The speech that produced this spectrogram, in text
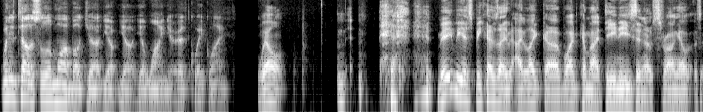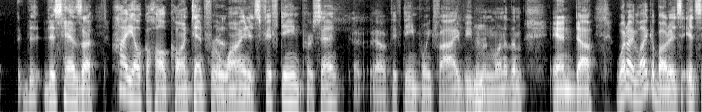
Why don't you tell us a little more about your your, your, your wine, your earthquake wine? Well, maybe it's because I, I like uh, vodka martinis and a strong. Al- this, has a high alcohol content for a wine. It's fifteen percent, uh, fifteen point five, even in one of them. And uh, what I like about it's, it's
